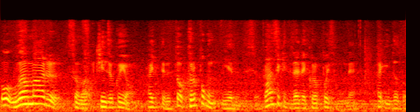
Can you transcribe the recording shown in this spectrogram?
を上回るその金属イオン入ってると黒っぽく見えるんですよ。岩石って大体黒っぽいですもんね。はいどうぞ。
